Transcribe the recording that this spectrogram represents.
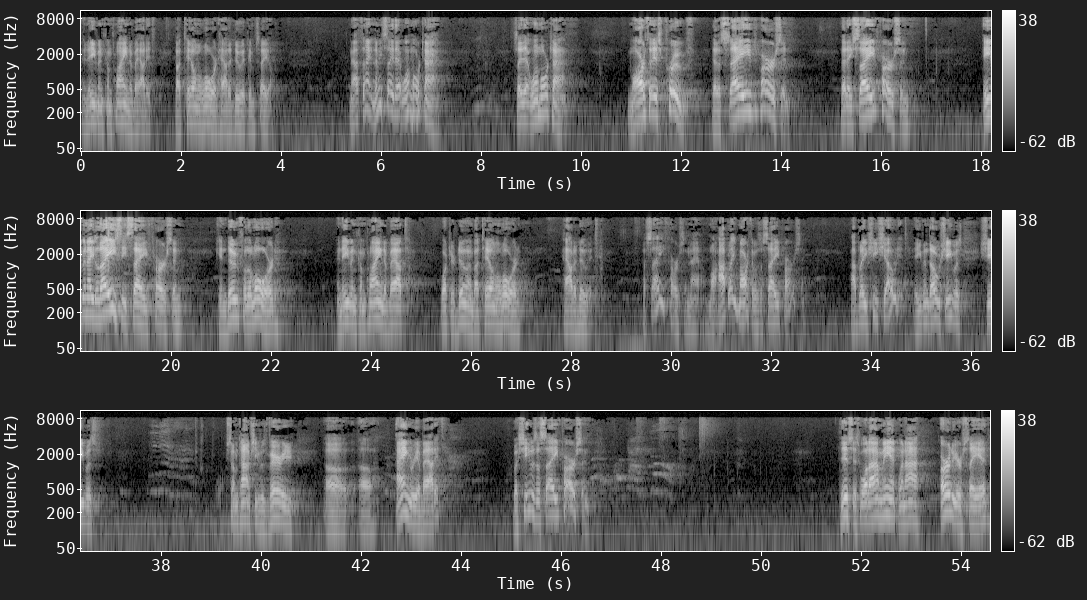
and even complain about it by telling the Lord how to do it himself. Now think, let me say that one more time. Say that one more time. Martha is proof that a saved person that a saved person, even a lazy saved person, can do for the Lord and even complain about what they're doing by telling the Lord how to do it. A saved person now. I believe Martha was a saved person. I believe she showed it, even though she was, she was, sometimes she was very uh, uh, angry about it. But she was a saved person. This is what I meant when I earlier said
